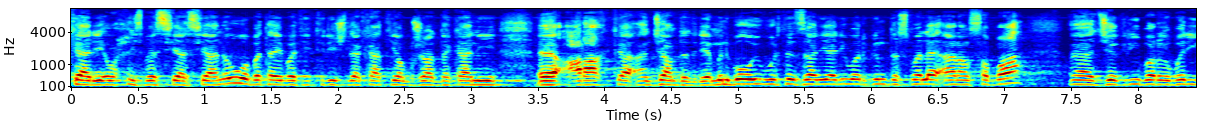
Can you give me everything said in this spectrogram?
کاری ئەو حیزبە سیاسیانە و بەتایبەتی تریش لە کاتی هەڵبژاردنەکانی عێراق کە ئەنجام دەدرێ من بۆ ئەوی ورتر زانیاری وەرگرم دەچمە لای ئارام سەباح جێگری بەڕێوبەری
